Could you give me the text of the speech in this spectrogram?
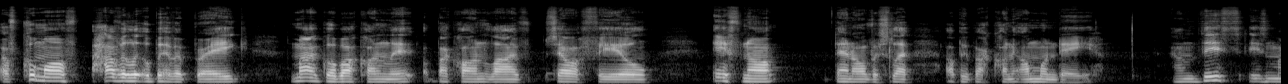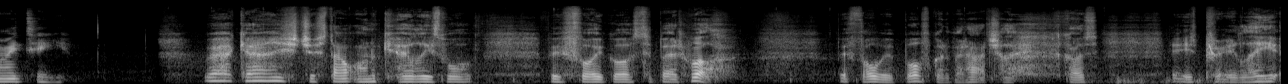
I've come off, have a little bit of a break, might go back on back on live, see how I feel. If not, then obviously I'll be back on it on Monday. And this is my tea. Right guys, just out on a Curly's walk before he goes to bed. Well, before we both go to bed actually, because it is pretty late.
